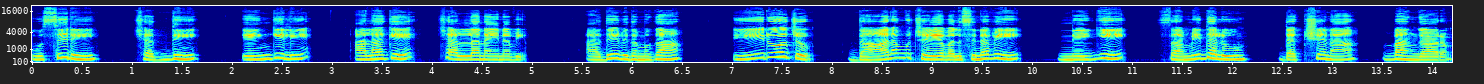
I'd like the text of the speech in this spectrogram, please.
ఉసిరి చద్ది ఎంగిలి అలాగే చల్లనైనవి. అదే విధముగా ఈరోజు దానము చేయవలసినవి నెయ్యి సమిధలు దక్షిణ బంగారం.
